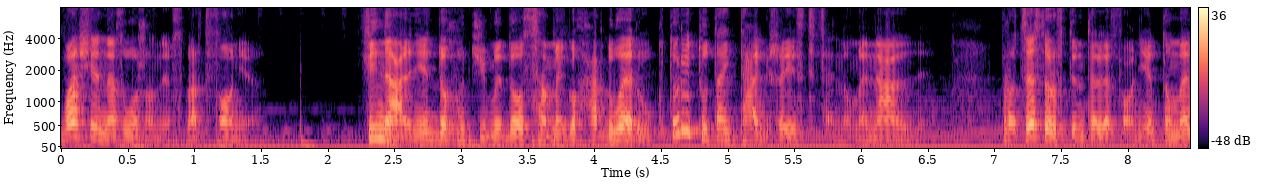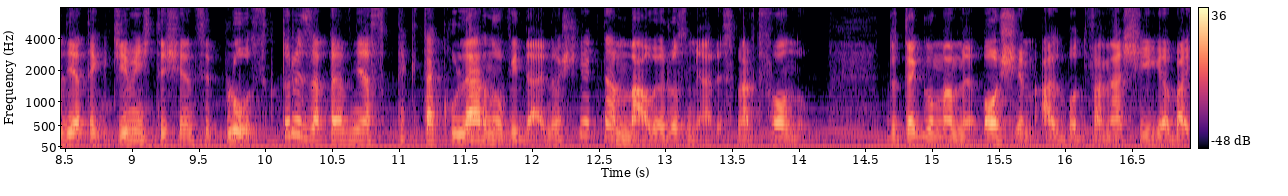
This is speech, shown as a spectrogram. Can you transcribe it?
właśnie na złożonym smartfonie. Finalnie dochodzimy do samego hardware'u, który tutaj także jest fenomenalny. Procesor w tym telefonie to MediaTek 9000 Plus, który zapewnia spektakularną wydajność jak na małe rozmiary smartfonu. Do tego mamy 8 albo 12 GB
